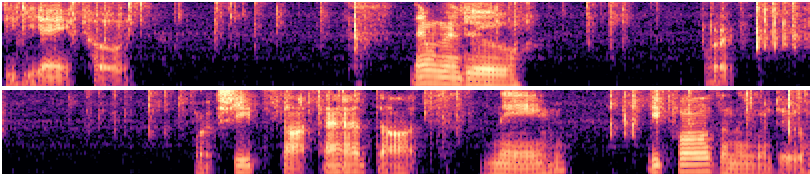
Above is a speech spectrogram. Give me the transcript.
VBA code then we're going to do work worksheets dot add dot name equals, and then we're going to do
